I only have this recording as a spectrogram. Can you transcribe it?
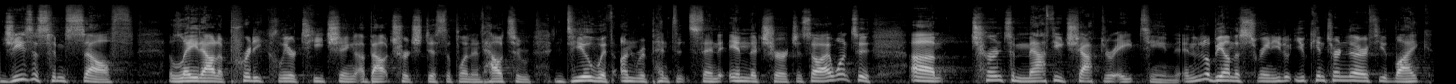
Jesus himself laid out a pretty clear teaching about church discipline and how to deal with unrepentant sin in the church. And so I want to um, turn to Matthew chapter 18, and it'll be on the screen. You, you can turn there if you'd like.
